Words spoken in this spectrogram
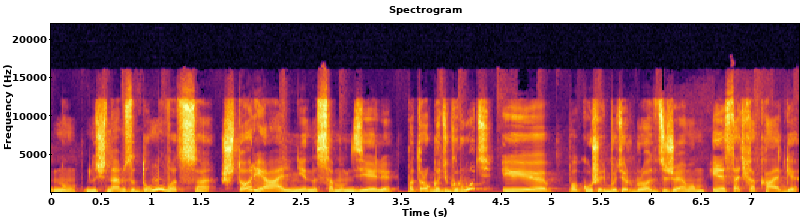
ну, начинаем задумываться, что реальнее на самом деле, потрогать грудь и покушать бутерброд с джемом или стать Хакаги,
